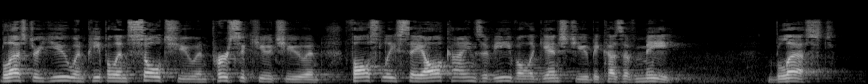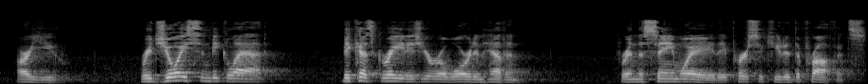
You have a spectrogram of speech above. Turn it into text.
Blessed are you when people insult you and persecute you and falsely say all kinds of evil against you because of me. Blessed are you. Rejoice and be glad because great is your reward in heaven. For in the same way they persecuted the prophets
